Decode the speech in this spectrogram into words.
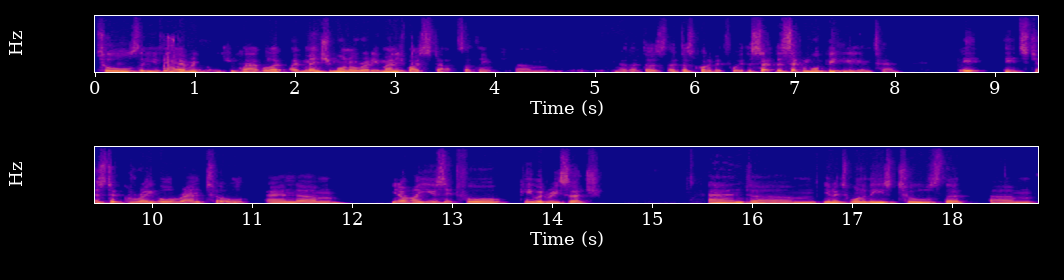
tools that you think everybody should have? Well, I, have mentioned one already. ManageByStats. I think um, you know that does that does quite a bit for you. The, the second would be Helium 10. It it's just a great all-round tool, and um, you know, I use it for keyword research, and um, you know, it's one of these tools that um,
